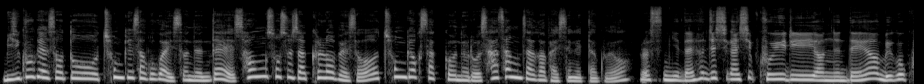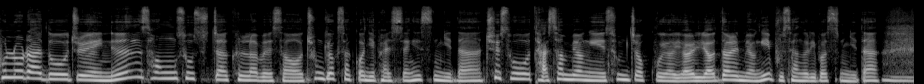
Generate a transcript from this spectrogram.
미국에서도 총기 사고가 있었는데 성소수자 클럽에서 총격 사건으로 사상자가 발생했다고요? 그렇습니다. 현재 시간 19일이었는데요. 미국 콜로라도주에 있는 성소수자 클럽에서 총격 사건이 발생했습니다. 최소 5명이 숨졌고요. 18명이 부상을 입었습니다. 음.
